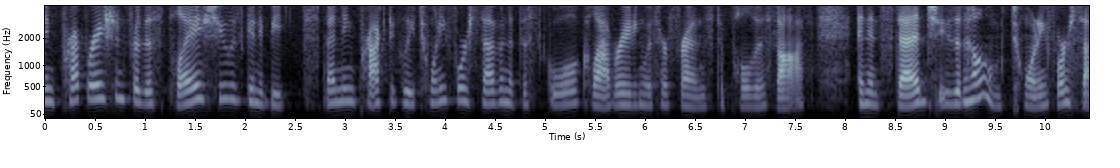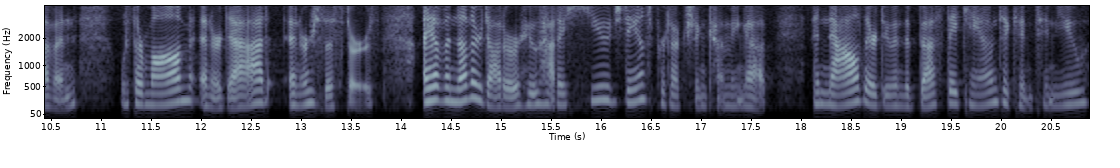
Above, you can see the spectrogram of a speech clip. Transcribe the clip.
in preparation for this play, she was going to be spending practically 24 7 at the school collaborating with her friends to pull this off. And instead, she's at home 24 7 with her mom and her dad and her sisters. I have another daughter who had a huge dance production coming up, and now they're doing the best they can to continue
